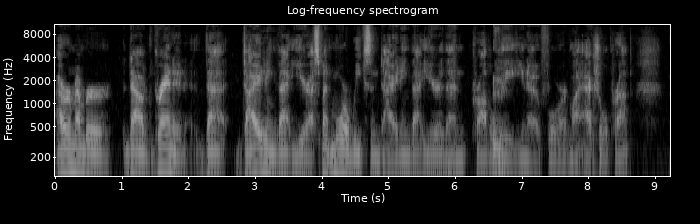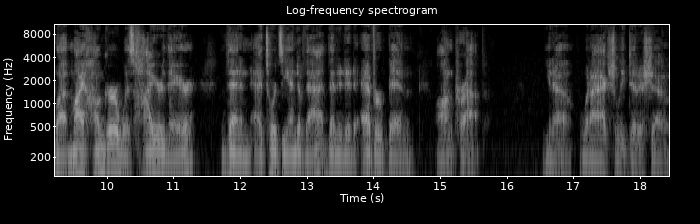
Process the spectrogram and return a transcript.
I remember now. Granted, that dieting that year, I spent more weeks in dieting that year than probably you know for my actual prep but my hunger was higher there than at, towards the end of that than it had ever been on prep you know when i actually did a show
